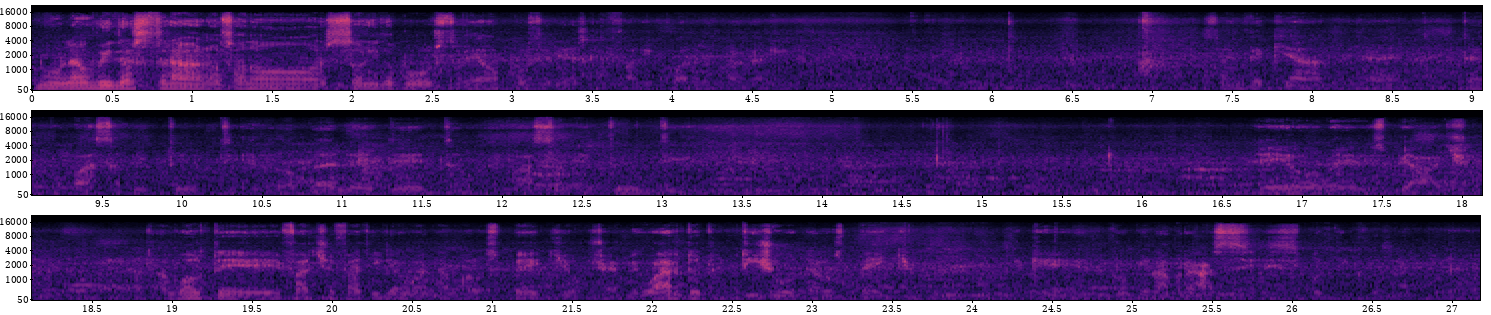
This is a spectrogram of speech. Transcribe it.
Nulla, è un video strano, sono al solito posto, vediamo un po' se riesco a fare il quadro sulla canina. Sto invecchiando, gente, il tempo passa per tutti, lo bello è detto, passa per tutti. E io me ne dispiace. A volte faccio fatica a guardarmi allo specchio, cioè mi guardo tutti i giorni allo specchio, proprio una prassi, si può dire così oppure no.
